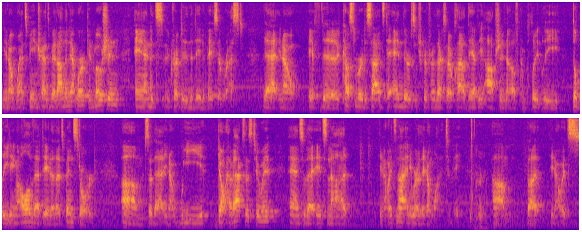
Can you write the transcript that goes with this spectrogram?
you know when it's being transmitted on the network in motion and it's encrypted in the database at rest. That you know if the customer decides to end their subscription with XIO Cloud, they have the option of completely deleting all of that data that's been stored, um, so that you know we don't have access to it, and so that it's not, you know, it's not anywhere they don't want it to be. Um, but you know, it's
